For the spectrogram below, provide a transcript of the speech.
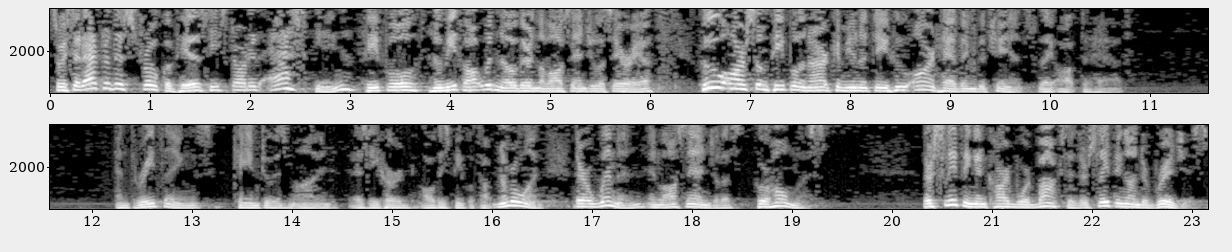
So he said after this stroke of his, he started asking people whom he thought would know there in the Los Angeles area, who are some people in our community who aren't having the chance they ought to have? And three things came to his mind as he heard all these people talk. Number one, there are women in Los Angeles who are homeless. They're sleeping in cardboard boxes. They're sleeping under bridges.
